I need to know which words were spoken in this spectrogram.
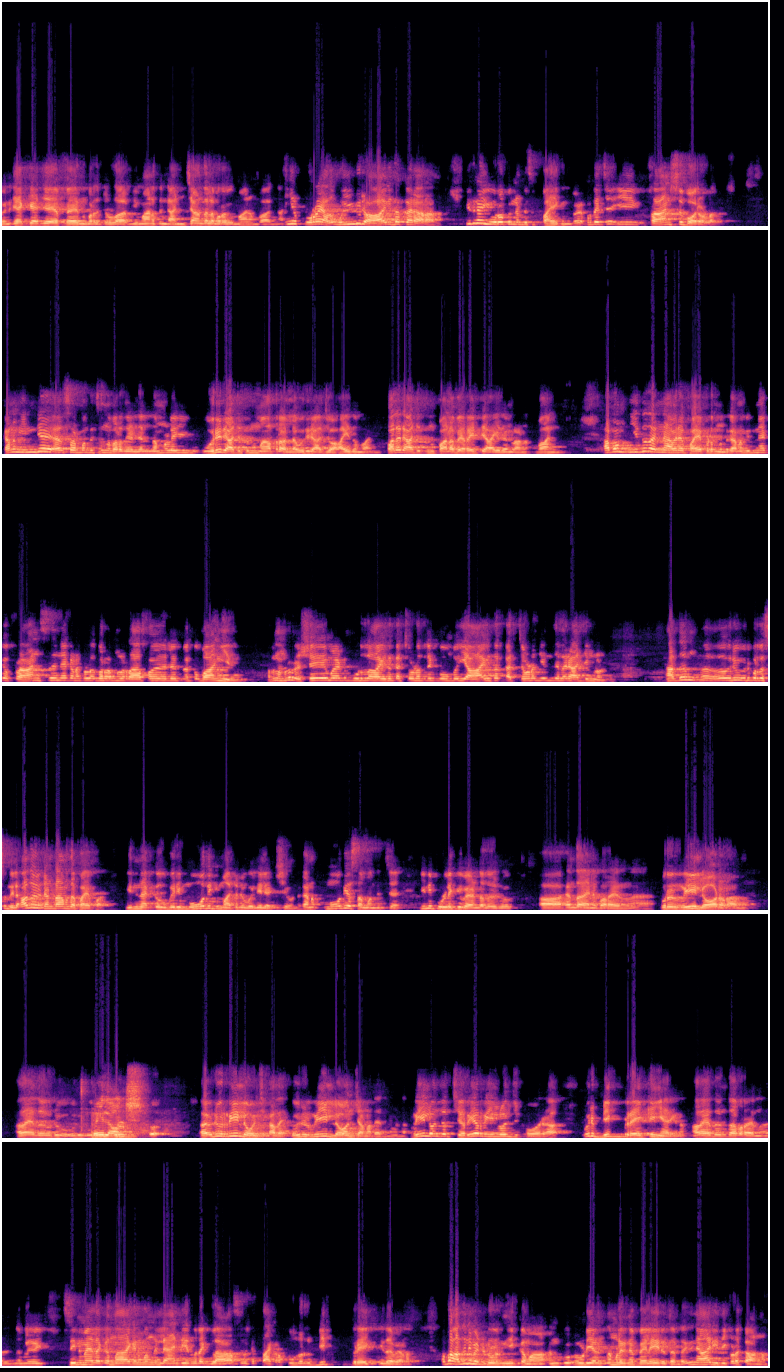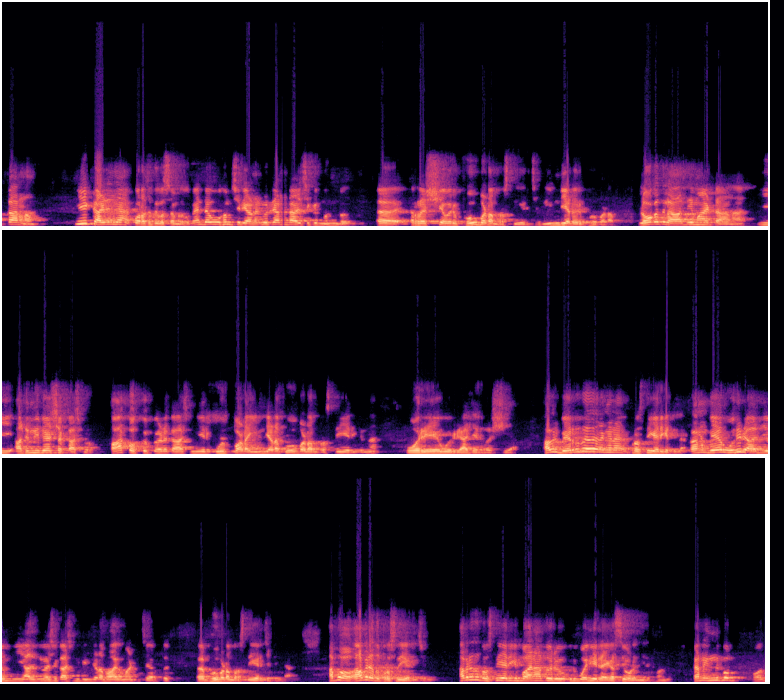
പിന്നെ എ കെ ജെ എഫ് എന്ന് പറഞ്ഞിട്ടുള്ള വിമാനത്തിന്റെ അഞ്ചാം തലമുറ വിമാനം വാങ്ങുക. ഇങ്ങനെ കുറെ അത് വലിയൊരു ആയുധ കരാറാണ് ഇതിനെ യൂറോപ്യൻ കൺട്രീസ് സഹായിക്കുന്നു. പ്രത്യേകിച്ച് ഈ ഫ്രാൻസ് പോലുള്ളത്. കാരണം ഇന്ത്യയെ സംബന്ധിച്ചെന്ന് പറഞ്ഞു കഴിഞ്ഞാൽ നമ്മൾ ഈ ഒരു രാജ്യത്തു നിന്ന് മാത്രമല്ല ഒരു രാജ്യം ആയുധം വാങ്ങി. പല രാജ്യത്തു നിന്ന് പല വെറൈറ്റി ആയുധങ്ങളാണ് വാങ്ങുന്നത് അപ്പം ഇത് തന്നെ അവരെ ഭയപ്പെടുന്നുണ്ട്. കാരണം ഇതിനെയൊക്കെ ഫ്രാൻസിനെ കണക്കുള്ള നമ്മൾ റാഫേലും ഒക്കെ വാങ്ങിയിരുന്നു. അപ്പൊ നമ്മൾ റഷ്യയുമായിട്ട് കൂടുതൽ ആയുധ കച്ചവടത്തിലേക്ക് പോകുമ്പോൾ ഈ ആയുധ കച്ചവടം ചെയ്യുന്ന ചില രാജ്യങ്ങളുണ്ട്. അതും ഒരു ഒരു പ്രതിസന്ധിയില്ല അത് രണ്ടാമത്തെ ഭയപ്പാട്. ഇതിനൊക്കെ ഉപരി മോദിക്ക് മറ്റൊരു വലിയ ലക്ഷ്യമുണ്ട്. കാരണം മോദിയെ സംബന്ധിച്ച് ഇനി പുള്ളിക്ക് വേണ്ടത് ഒരു എന്താ അതിന് പറയുന്നത് ഒരു റീലോഡർ ആണ്. അതായത് ഒരു ഒരു റീലോഞ്ച് അതെ ഒരു റീലോഞ്ച് ആണ് അദ്ദേഹത്തിന് വേണ്ടത്. റീലോഞ്ച് ചെറിയ റീലോഞ്ച് പോരാ ഒരു ബിഗ് ബ്രേക്കിംഗ് ആയിരിക്കണം. അതായത് എന്താ പറയുന്നത് നമ്മൾ സിനിമയിലൊക്കെ നായകൻ വന്ന് ലാൻഡ് ചെയ്യുന്ന ഗ്ലാസ് ഒക്കെ തകർത്തുകൊണ്ട് ഒരു ബിഗ് ബ്രേക്ക് ഇത് വേണം. അപ്പൊ അതിന് വേണ്ടിയിട്ടുള്ള നീക്കമാണ് കൂടി നമ്മൾ ഇതിനെ വിലയിരുത്തേണ്ടത്. ഇതിനെ ആ രീതിയിൽ കൂടെ കാണണം. കാരണം ഈ കഴിഞ്ഞ കുറച്ച് ദിവസങ്ങൾക്കും എന്റെ ഊഹം ശരിയാണെങ്കിൽ ഒരു രണ്ടാഴ്ചക്ക് മുൻപ് റഷ്യ ഒരു ഭൂപടം പ്രസിദ്ധീകരിച്ചിരുന്നു ഇന്ത്യയുടെ ഒരു ഭൂപടം. ലോകത്തിൽ ആദ്യമായിട്ടാണ് ഈ അധിനിവേശ കാശ്മീർ പാക് ഒക്കുപ്പൈഡ് കാശ്മീർ ഉൾപ്പെടെ ഇന്ത്യയുടെ ഭൂപടം പ്രസിദ്ധീകരിക്കുന്ന ഒരേ ഒരു രാജ്യം റഷ്യ. അവർ വെറുതെ അങ്ങനെ പ്രസിദ്ധീകരിക്കത്തില്ല. കാരണം വേറെ ഒരു രാജ്യവും ഈ അധിനിവേശ കാശ്മീർ ഇന്ത്യയുടെ ഭാഗമായിട്ട് ചേർത്ത് ഭൂപടം പ്രസിദ്ധീകരിച്ചിട്ടില്ല. അപ്പോ അവരത് പ്രസിദ്ധീകരിച്ചു. അവരത് പ്രസിദ്ധീകരിക്കുമ്പോൾ അതിനകത്ത് ഒരു ഒരു വലിയ രഹസ്യം ഒളിഞ്ഞിരിപ്പുണ്ട്. കാരണം ഇന്നിപ്പോ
